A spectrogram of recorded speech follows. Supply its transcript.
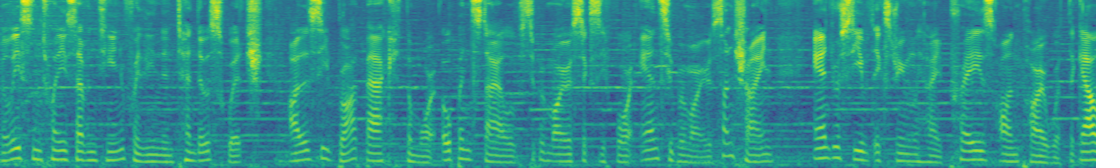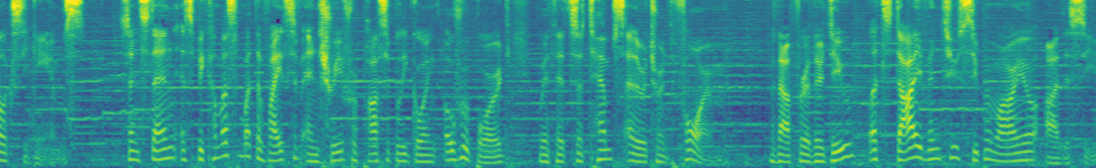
Released in 2017 for the Nintendo Switch, Odyssey brought back the more open style of Super Mario 64 and Super Mario Sunshine, and received extremely high praise on par with the Galaxy games. Since then, it's become a somewhat divisive entry for possibly going overboard with its attempts at a return to form. Without further ado, let's dive into Super Mario Odyssey.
